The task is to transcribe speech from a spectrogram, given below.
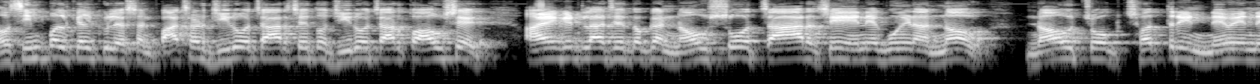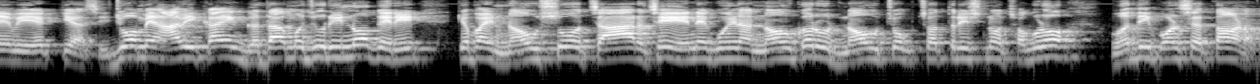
હવે સિમ્પલ કેલ્ક્યુલેશન પાછળ જીરો ચાર છે તો જીરો ચાર તો આવશે જ. અહીંયા કેટલા છે તો કે નવસો ચાર છે, એને ગુણ્યા નવ. નવ ચોક છત્રીસ નેવે નેવે એક્યાસી. જો મેં આવી કાંઈ ગધા મજૂરી ન કરી કે ભાઈ નવસો ચાર છે, એને ગુણ્યા નવ કરું, નવ ચોક છત્રીસનો છગડો વધી પડશે ત્રણ.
